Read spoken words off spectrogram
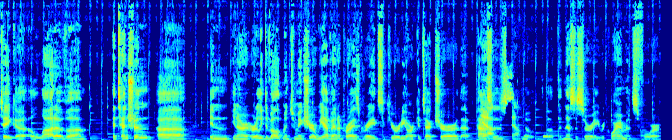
take a, a lot of um, attention. Uh, in in our early development to make sure we have enterprise grade security architecture that passes yeah, yeah. you know the, the, necessary requirements for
